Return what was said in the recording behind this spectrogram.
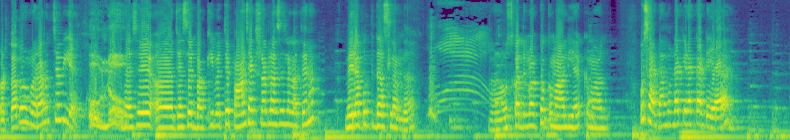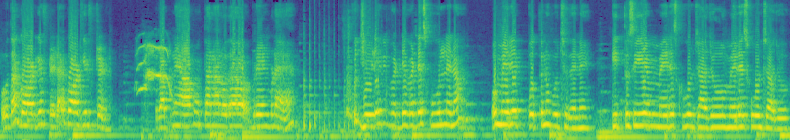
पढ़ता तो हमारा बच्चा भी है oh, no. वैसे अ, जैसे बाकी बच्चे पांच एक्स्ट्रा क्लासेस लगाते हैं ना मेरा पुत्र दस लगता है हाँ उसका दिमाग तो कमाल ही है कमाल वो साडा मुंडा किड़ा घटिया है ਉਹ ਤਾਂ ਗੋਡ ਗਿਫਟਡ ਹੈ ਗੋਡ ਗਿਫਟਡ ਰੱਬ ਨੇ ਆਪ ਹੱਥਾਂ ਨਾਲ ਉਹਦਾ ਬ੍ਰੇਨ ਬਣਾਇਆ ਹੈ ਉਹ ਜਿਹੜੇ ਵੀ ਵੱਡੇ ਵੱਡੇ ਸਕੂਲ ਨੇ ਨਾ ਉਹ ਮੇਰੇ ਪੁੱਤ ਨੂੰ ਪੁੱਛਦੇ ਨੇ ਕਿ ਤੁਸੀਂ ਇਹ ਮੇਰੇ ਸਕੂਲ ਚ ਆ ਜਾਓ ਮੇਰੇ ਸਕੂਲ ਚ ਆ ਜਾਓ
